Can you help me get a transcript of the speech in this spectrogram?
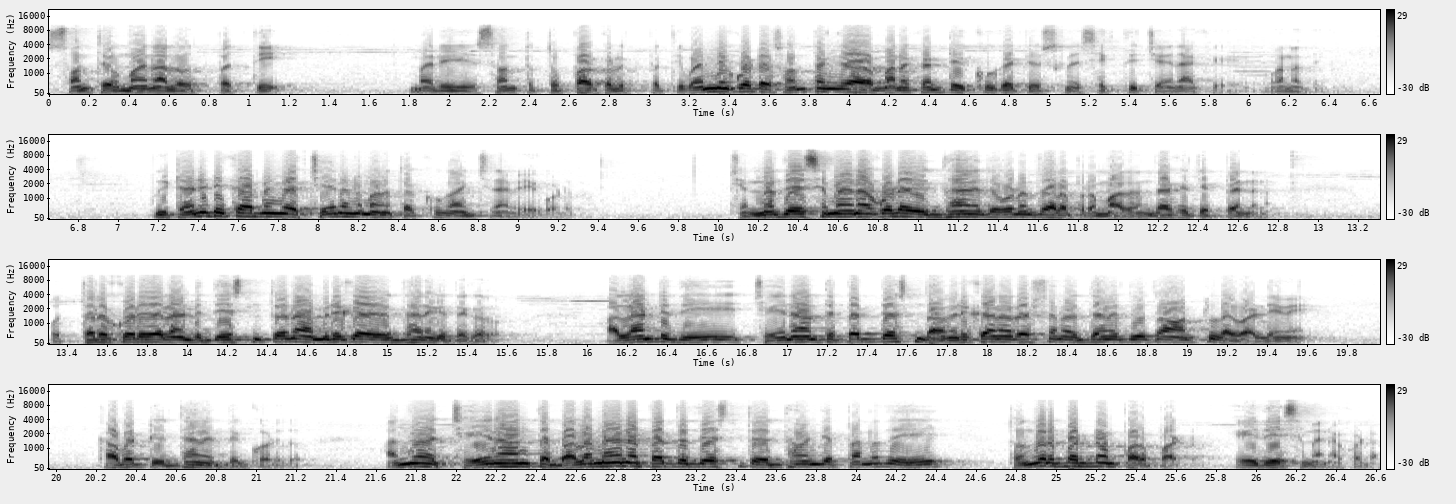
సొంత విమానాల ఉత్పత్తి మరి సొంత తుపాకుల ఉత్పత్తి ఇవన్నీ కూడా సొంతంగా మనకంటే ఎక్కువగా చేసుకునే శక్తి చైనాకి ఉన్నది. వీటన్నిటి కారణంగా చైనాను మనం తక్కువగా అంచనా వేయకూడదు. చిన్న దేశమైనా కూడా యుద్ధానికి దిగడం చాలా ప్రమాదం. ఇందాక చెప్పాను నేను. ఉత్తర కొరియా లాంటి దేశంతోనే అమెరికా యుద్ధానికి దిగదు అలాంటిది చైనా అంత పెద్ద దేశం అమెరికా రష్యాను యుద్ధం దిగుతాం అంటలే వాళ్ళేమే కాబట్టి యుద్ధాన్ని ఎదగకూడదు అందువల్ల చైనా అంత బలమైన పెద్ద దేశంతో యుద్ధం అని చెప్పన్నది తొందరపడడం పొరపాటు. ఏ దేశమైనా కూడా.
